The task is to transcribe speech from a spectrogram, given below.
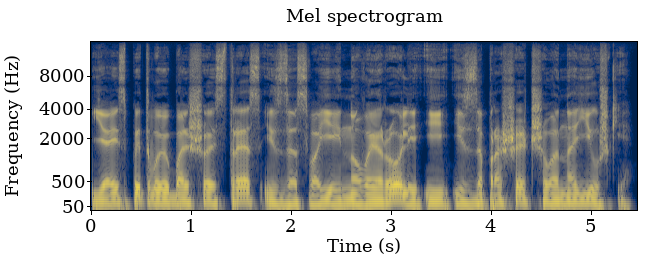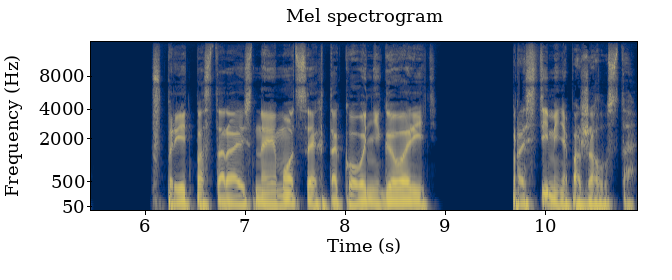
Я испытываю большой стресс из-за своей новой роли и из-за прошедшего на юшке. Впредь постараюсь на эмоциях такого не говорить. Прости меня, пожалуйста.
